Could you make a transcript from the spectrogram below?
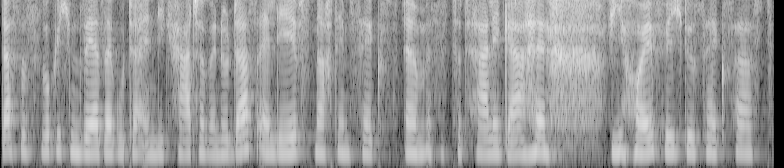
Das ist wirklich ein sehr, sehr guter Indikator. Wenn du das erlebst nach dem Sex, ähm, ist es total egal, wie häufig du Sex hast.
